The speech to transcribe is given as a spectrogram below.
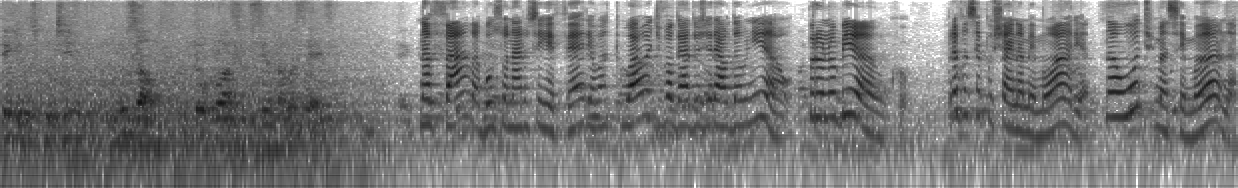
tem que discutir nos autos que eu posso dizer para vocês. Na fala, Bolsonaro se refere ao atual advogado-geral da União, Bruno Bianco. Para você puxar aí na memória, na última semana,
